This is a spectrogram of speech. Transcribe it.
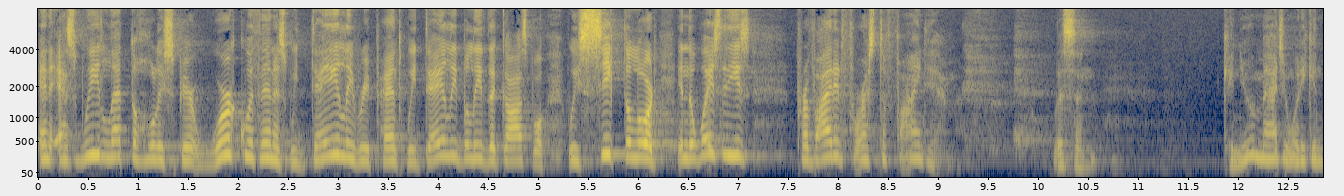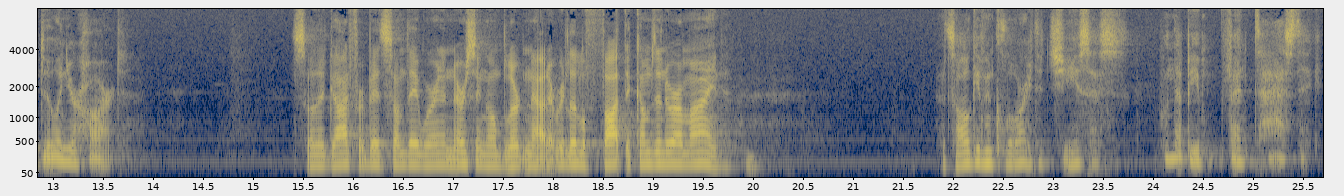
And as we let the Holy Spirit work within us, we daily repent, we daily believe the gospel, we seek the Lord in the ways that He's provided for us to find Him. Listen, can you imagine what He can do in your heart? So that, God forbid, someday we're in a nursing home blurting out every little thought that comes into our mind. It's all giving glory to Jesus. Wouldn't that be fantastic?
